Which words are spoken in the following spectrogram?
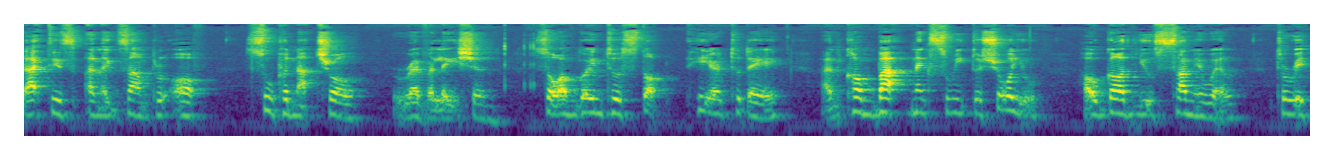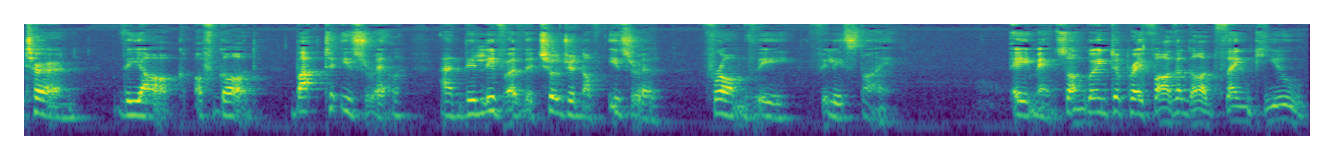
That is an example of supernatural revelation. So I'm going to stop here today and come back next week to show you how God used Samuel to return the ark of God back to Israel and deliver the children of Israel from the Philistine. Amen. So I'm going to pray, Father God, thank you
